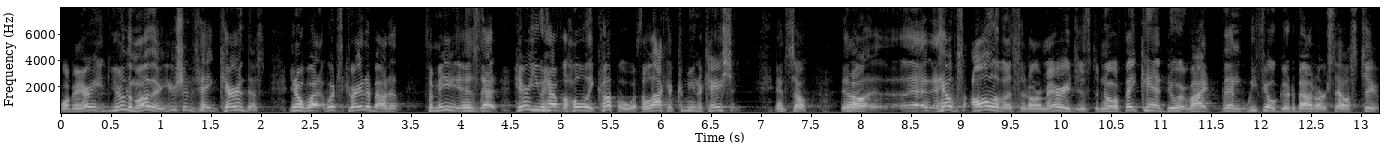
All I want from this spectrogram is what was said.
Well, Mary, you're the mother. You should have taken care of this. You know what, what's great about it to me is that here you have the holy couple with a lack of communication. And so, you know, it helps all of us in our marriages to know if they can't do it right, then we feel good about ourselves too.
